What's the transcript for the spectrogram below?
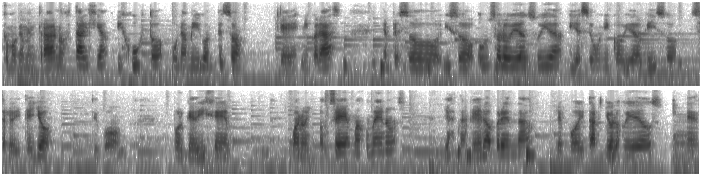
como que me entraba nostalgia y justo un amigo empezó, que es Nicolás, empezó, hizo un solo video en su vida y ese único video que hizo se lo edité yo, tipo, porque dije, bueno, yo sé más o menos y hasta que él aprenda le puedo editar yo los videos y me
